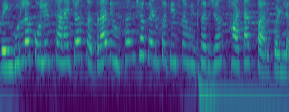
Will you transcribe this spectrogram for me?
वेंगुर्ला पोलीस ठाण्याच्या सतरा दिवसांच्या गणपतीचं विसर्जन थाटात पार पडलं.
